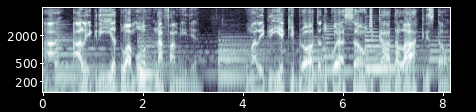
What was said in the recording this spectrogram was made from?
a alegria do amor na família uma alegria que brota do coração de cada lar cristão,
